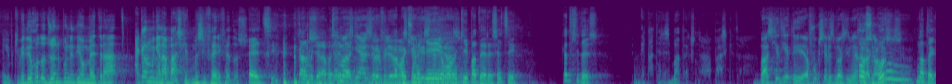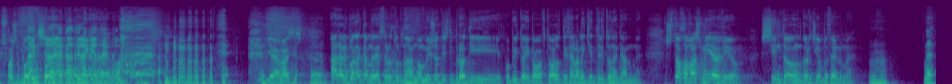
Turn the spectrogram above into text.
Και επειδή έχω τον Τζόνι που είναι δύο μέτρα, α κάνουμε και ένα μπάσκετ που με συμφέρει φέτος. Έτσι. κάνουμε και ένα μπάσκετ. Δεν μας νοιάζει, ρε φίλε, να μας και, και οι πατέρες, έτσι. Κάτι χιτές. Οι πατέρες δεν να παίξουν τώρα μπάσκετ. Μπάσκετ γιατί, αφού ξέρεις μπάσκετ, μια χαρά Όσοι μπορούν να παίξουν. Όσοι μπορούν. Εντάξει, ωραία, κάνω τη ρακέτα εγώ. Για να βάζει. Ε. Άρα λοιπόν να κάνουμε δεύτερο τουρνουά. Νομίζω ότι στην πρώτη εκπομπή το είπαμε αυτό, ότι θέλαμε και τρίτο να κάνουμε. Στόχο βάζουμε για δύο. Συν των κοριτσιών που θέλουμε. Ναι.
